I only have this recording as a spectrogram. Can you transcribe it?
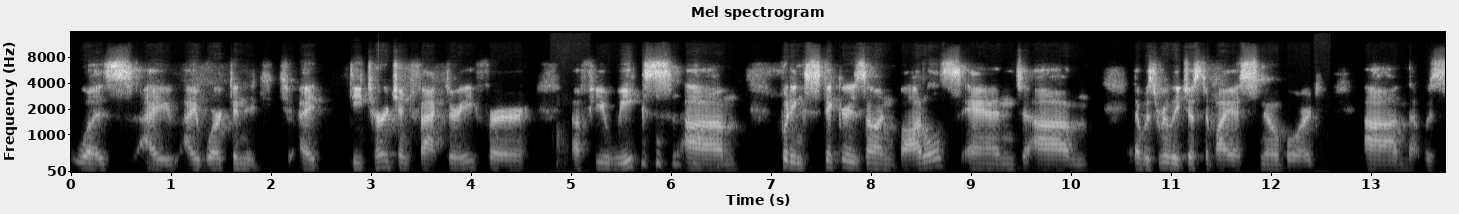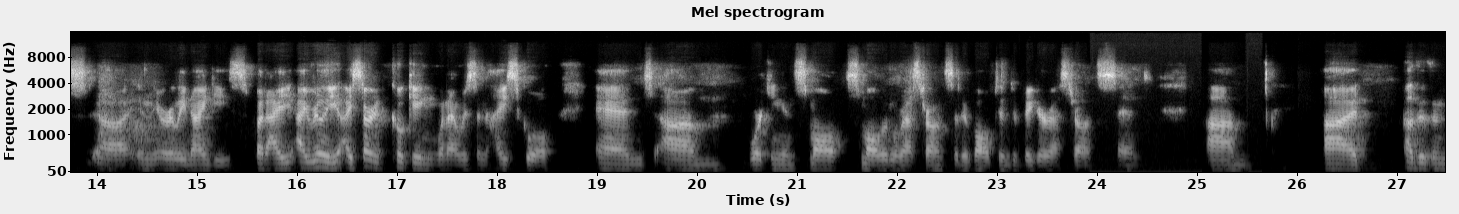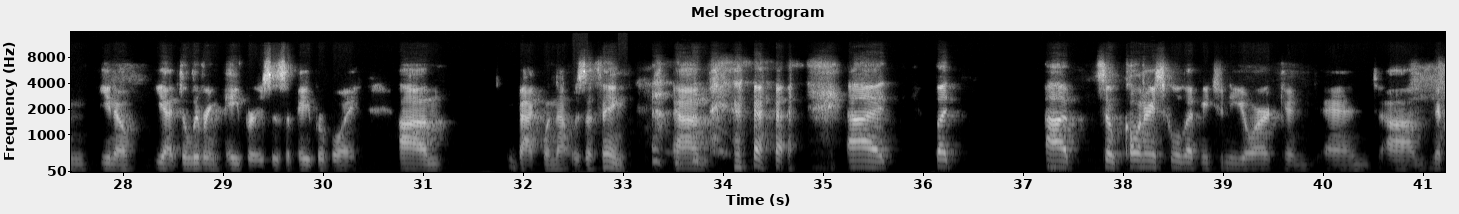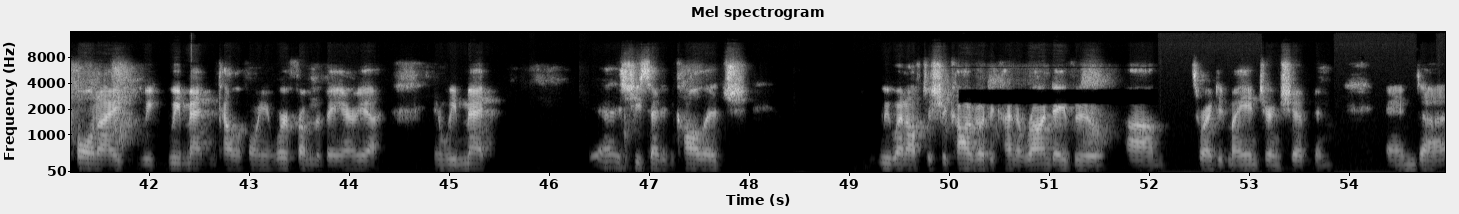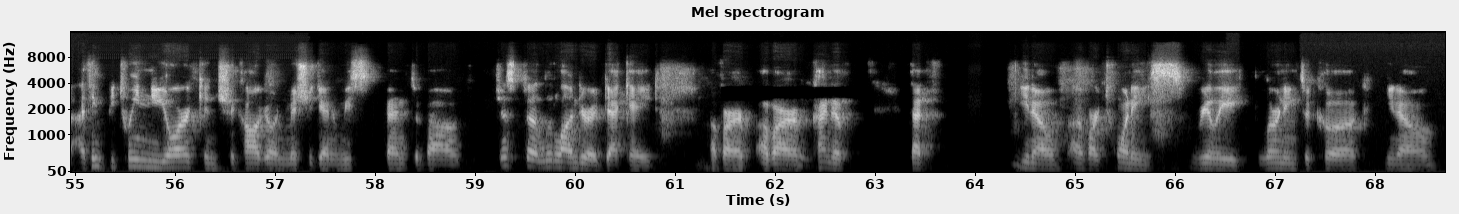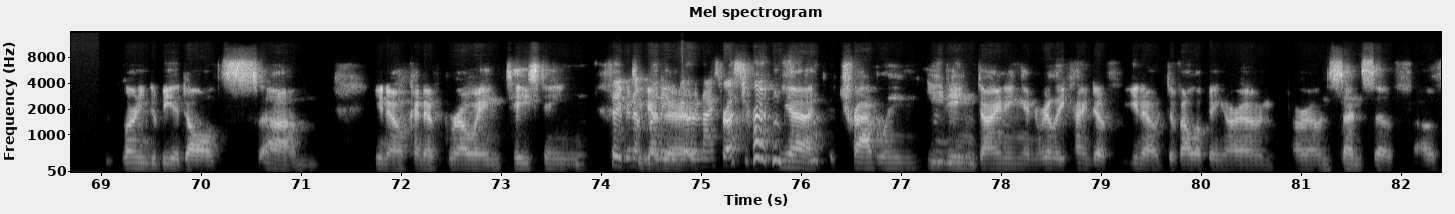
was I, I worked in a, detergent factory for a few weeks, um, putting stickers on bottles, and um, that was really just to buy a snowboard. Um, that was uh, in the early 90s. But I, I, really I started cooking when I was in high school and um, working in small small little restaurants that evolved into bigger restaurants. And um, uh, other than you know yeah delivering papers as a paper boy um, back when that was a thing. Um, uh, but uh, so culinary school led me to New York, and and um, Nicole and I we we met in California. We're from the Bay Area, and we met. As she said in college, we went off to Chicago to kind of rendezvous. Um, that's where I did my internship, and and uh, I think between New York and Chicago and Michigan, we spent about just a little under a decade of our of our kind of that you know, of our 20s, really learning to cook, you know, learning to be adults, um, you know, kind of growing, tasting, saving up money to go to nice restaurants. yeah, traveling, eating, mm-hmm. dining, and really kind of, you know, developing our own our own sense of of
